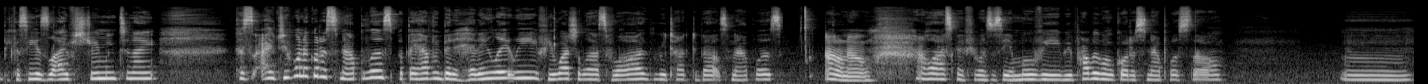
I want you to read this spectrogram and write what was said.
because he is live streaming tonight. Because I do want to go to Snapless, but they haven't been hitting lately. If you watch the last vlog, we talked about Snapless. I don't know. I'll ask him if he wants to see a movie. We probably won't go to Snapless though. Mm,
